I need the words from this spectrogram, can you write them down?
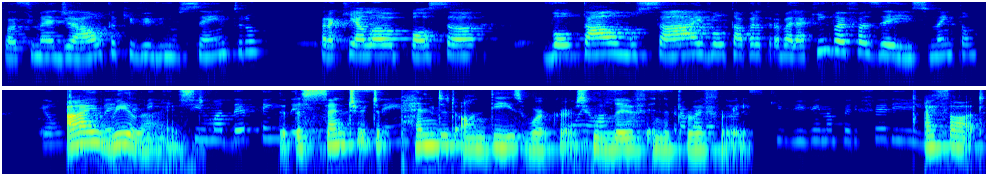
classe média alta que vive no centro, para que ela possa voltar a almoçar e voltar para trabalhar. Quem vai fazer isso, né? Então, I realized That the center depended on these workers who live in the periphery. trabalhadores que vivem na periferia. I thought,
